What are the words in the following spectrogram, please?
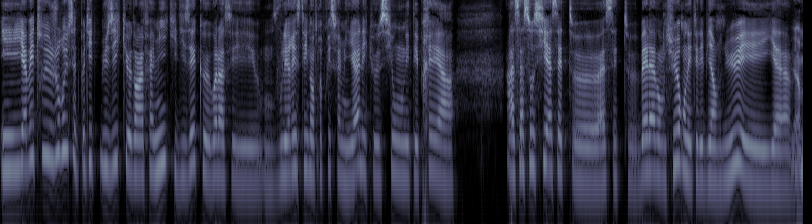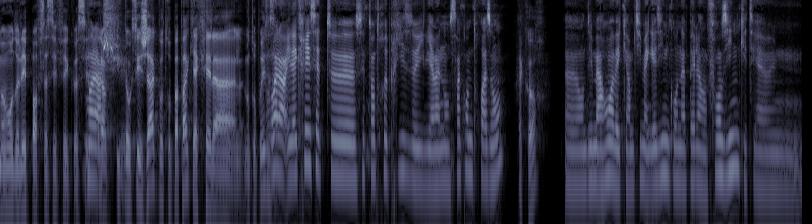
il y avait toujours eu cette petite musique dans la famille qui disait que voilà, c'est on voulait rester une entreprise familiale et que si on était prêt à à s'associer à cette euh, à cette belle aventure, on était les bienvenus et il y a et à un moment donné, pof, ça s'est fait quoi. Voilà, Donc c'est Jacques, votre papa, qui a créé l'entreprise. Voilà, il a créé cette euh, cette entreprise il y a maintenant 53 ans. D'accord. Euh, en démarrant avec un petit magazine qu'on appelle un fanzine, qui était une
